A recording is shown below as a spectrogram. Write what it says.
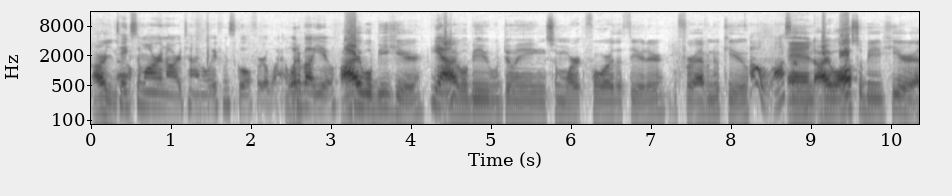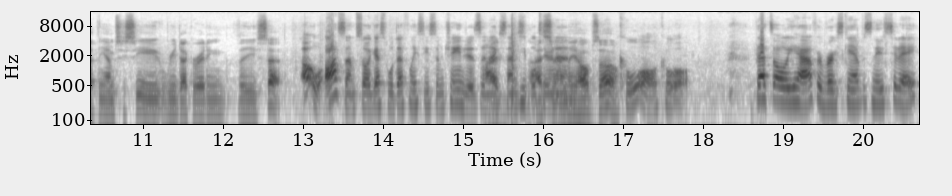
Are you now? Take some R&R time away from school for a while. what about you? I will be here. Yeah? I will be doing some work for the theater for Avenue Q. Oh, awesome. And I will also be here at the MCC redecorating the set. Oh, awesome. So I guess we'll definitely see some changes the next I, time people I tune in. I certainly hope so. Cool, cool. That's all we have for Berg's Campus News today.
